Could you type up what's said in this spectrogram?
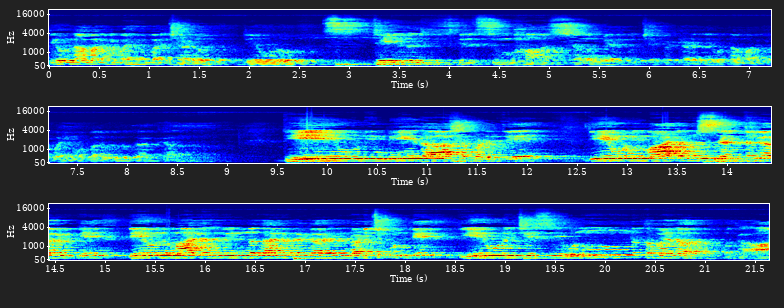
దేవుడు నామానికి భయపరిచాడు దేవుడు జైలు తీసుకెళ్ళి సింహాసనం మీద కూర్చోబెట్టాడు దేవుడు నామానికి మహిమ కలుగులుగాక దేవుని మీద ఆశపడితే దేవుని మాటను శ్రద్ధగా వింటే దేవుని మాటను విన్న దాని ప్రకారం నడుచుకుంటే దేవుడు చేసే ఉన్నతమైన ఒక ఆ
